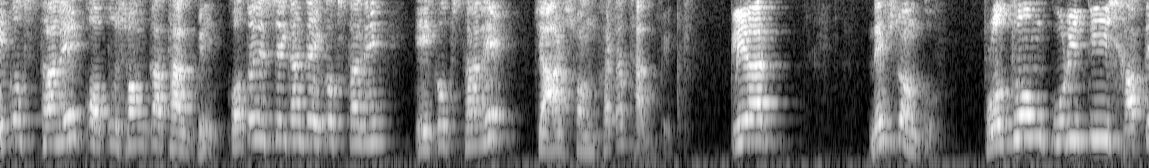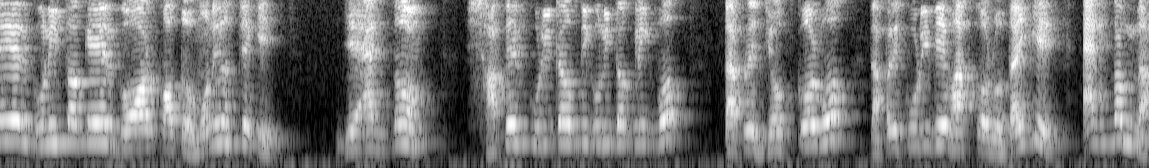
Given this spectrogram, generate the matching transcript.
একক স্থানে কত সংখ্যা থাকবে? কত এসছে এখানটা? একক স্থানে? একক স্থানে চার সংখ্যাটা থাকবে। ক্লিয়ার নেক্সট অঙ্ক। প্রথম কুড়িটি সাতের গুণিতকের গড় কত? মনে হচ্ছে কি? যে একদম সাতের কুড়িটা অবধি গুণিতক লিখব, তারপরে যোগ করব, তারপরে কুড়ি দিয়ে ভাগ করব, তাই কি? একদম না।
